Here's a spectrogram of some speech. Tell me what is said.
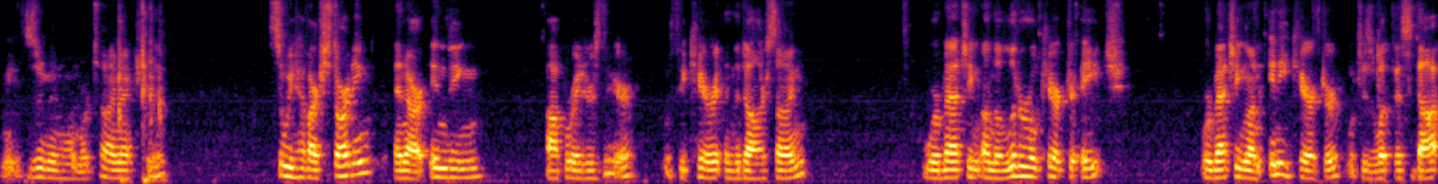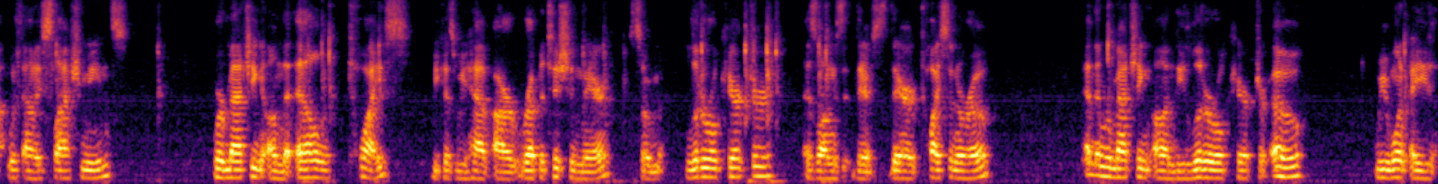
Let me zoom in one more time, actually. So we have our starting and our ending operators there with the caret and the dollar sign. We're matching on the literal character H. We're matching on any character, which is what this dot without a slash means. We're matching on the L twice because we have our repetition there. So literal character, as long as it's there twice in a row. And then we're matching on the literal character O. We want a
